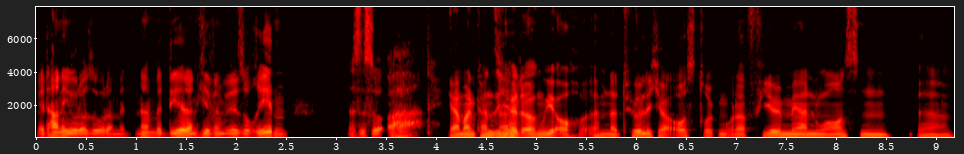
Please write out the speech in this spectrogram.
mit Honey oder so, oder mit, ne, mit dir dann hier, wenn wir so reden, das ist so, ah, Ja, man kann sich Ja. halt irgendwie auch ähm, natürlicher ausdrücken oder viel mehr Nuancen. Äh, ne,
